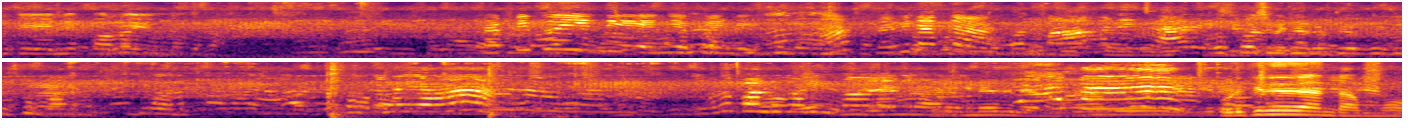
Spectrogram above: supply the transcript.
అయింది మా నాయన ఉంటే ఏం చెప్పాలో ఏమో. తప్పిపోయింది ఏం చెప్పండి? నవీనక్క మామని ఉడికినదే అంట అమ్మో.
